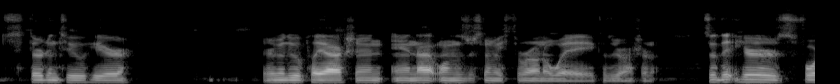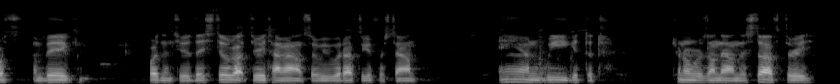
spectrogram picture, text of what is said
It's third and two here. They're going to do a play action, and that one's just going to be thrown away because we are trying to so that here's fourth a big fourth and two. They still got three timeouts, so we would have to get first down. And we get the turnovers on down. They still have three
